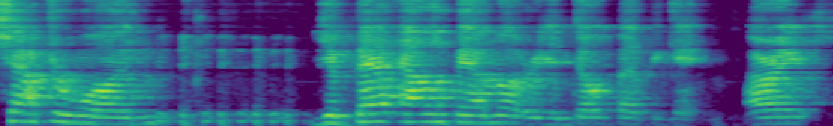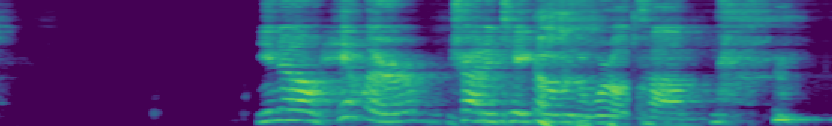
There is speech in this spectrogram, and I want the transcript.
chapter one. you bet Alabama or you don't bet the game. All right. You know, Hitler tried to take over the world, Tom.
